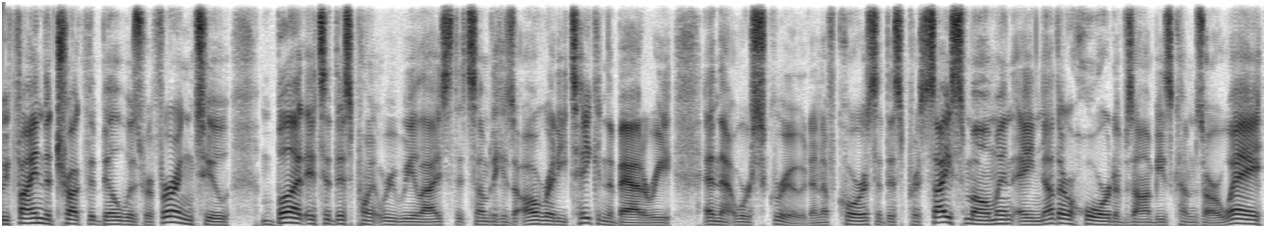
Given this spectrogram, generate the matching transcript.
We find the truck that Bill was referring to, but it's at this point we realize that somebody has already taken the battery and that we're screwed. And of course, at this precise moment, another horde of zombies comes our way.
